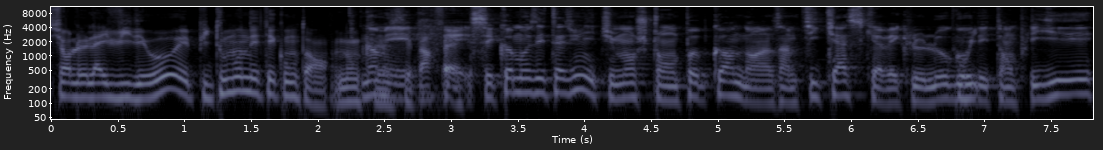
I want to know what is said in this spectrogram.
sur le live vidéo et puis tout le monde était content. Donc euh, c'est parfait. eh, c'est comme aux États-Unis, tu manges ton popcorn dans un petit casque avec le logo Oui. des Templiers.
